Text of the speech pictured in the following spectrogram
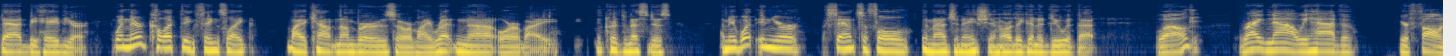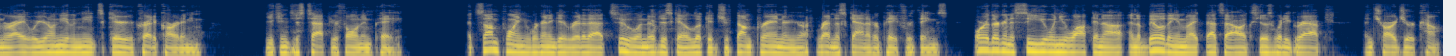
bad behavior. When they're collecting things like my account numbers or my retina or my encrypted messages, I mean, what in your fanciful imagination are they going to do with that? Well, right now we have your phone, right, where you don't even need to carry your credit card anymore. You can just tap your phone and pay. At some point, we're going to get rid of that too, and they're just going to look at your thumbprint or your retina scanner to pay for things. Or they're going to see you when you walk in a in a building and like, "That's Alex. Here's what he grabbed," and charge your account.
